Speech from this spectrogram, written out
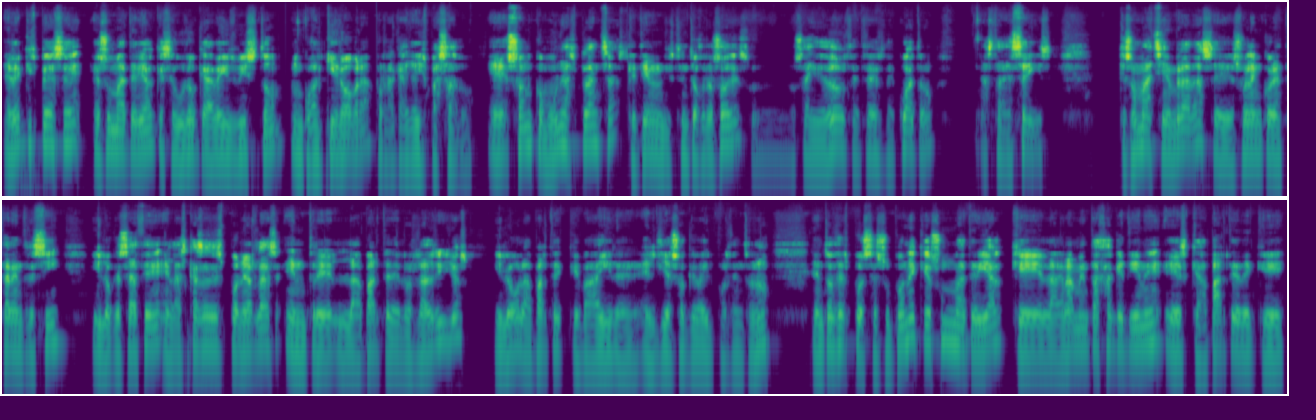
El XPS es un material que seguro que habéis visto en cualquier obra por la que hayáis pasado. Eh, son como unas planchas que tienen distintos grosores, los hay de 2, de 3, de 4, hasta de 6, que son machimbradas, se suelen conectar entre sí y lo que se hace en las casas es ponerlas entre la parte de los ladrillos y luego la parte que va a ir, eh, el yeso que va a ir por dentro, ¿no? Entonces, pues se supone que es un material que la gran ventaja que tiene es que aparte de que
